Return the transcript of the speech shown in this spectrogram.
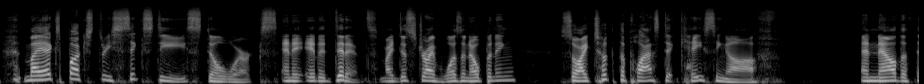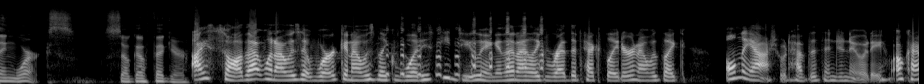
my Xbox 360 still works, and it, it, it didn't. My disk drive wasn't opening, so I took the plastic casing off, and now the thing works. So go figure. I saw that when I was at work, and I was like, "What is he doing?" And then I like read the text later, and I was like, "Only Ash would have this ingenuity." Okay,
